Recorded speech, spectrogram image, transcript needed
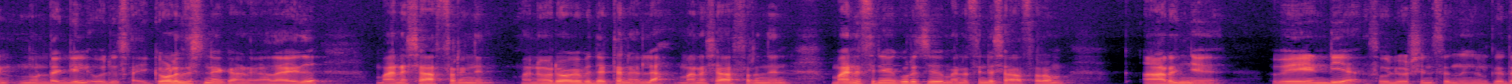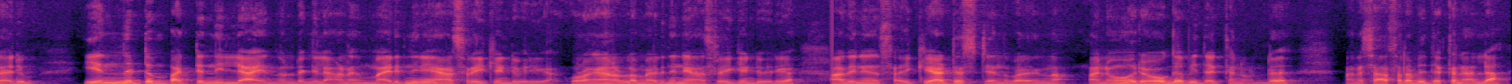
എന്നുണ്ടെങ്കിൽ ഒരു സൈക്കോളജിസ്റ്റിനെ കാണുക. അതായത് മനഃശാസ്ത്രജ്ഞൻ. മനോരോഗ വിദഗ്ധനല്ല മനഃശാസ്ത്രജ്ഞൻ. മനസ്സിനെക്കുറിച്ച് മനസ്സിന്റെ ശാസ്ത്രം അറിഞ്ഞ് വേണ്ടിയ സൊല്യൂഷൻസ് നിങ്ങൾക്ക് തരും. എന്നിട്ടും പറ്റുന്നില്ല എന്നുണ്ടെങ്കിലാണ് മരുന്നിനെ ആശ്രയിക്കേണ്ടി വരിക. ഉറങ്ങാനുള്ള മരുന്നിനെ ആശ്രയിക്കേണ്ടി വരിക. അതിന് സൈക്യാട്രിസ്റ്റ് എന്ന് പറയുന്ന മനോരോഗ വിദഗ്ധനുണ്ട്. മനഃശാസ്ത്ര വിദഗ്ധനല്ല.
